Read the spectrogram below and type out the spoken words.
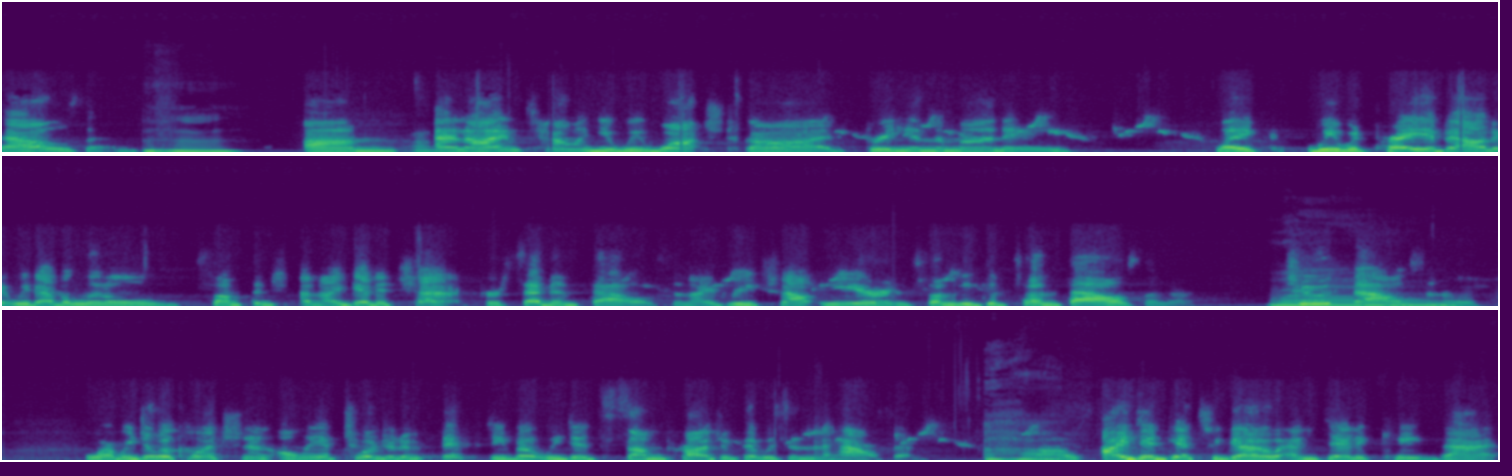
thousand. hmm Um, and I'm telling you, we watched God bring in the money. Like we would pray about it. We'd have a little something, and I get a check for seven thousand. I'd reach out here, and somebody give ten thousand or two thousand, or or we do a collection and only have two hundred and fifty. But we did some project that was in the house. And, Uh-huh. uh, I did get to go and dedicate that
